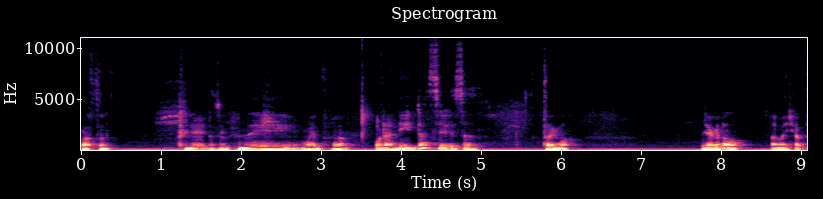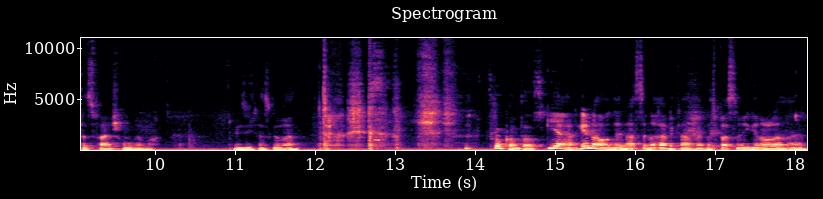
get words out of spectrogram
Was denn? Nee, das sind Nee, meinst du? Oder nee, das hier ist das. Zeig mal. Ja, genau. Aber ich habe das falsch rum gemacht. Wie sich das gehört. So kommt das. Ja, genau, dann hast du eine Radkabel. Das passt nämlich genau da rein.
